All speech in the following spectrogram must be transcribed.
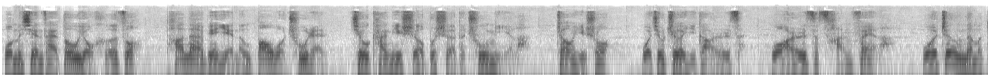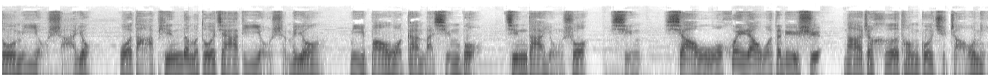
我们现在都有合作，他那边也能帮我出人，就看你舍不舍得出米了。赵毅说：“我就这一个儿子，我儿子残废了，我挣那么多米有啥用？我打拼那么多家底有什么用？你帮我干吧，行不？”金大勇说：“行，下午我会让我的律师拿着合同过去找你，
